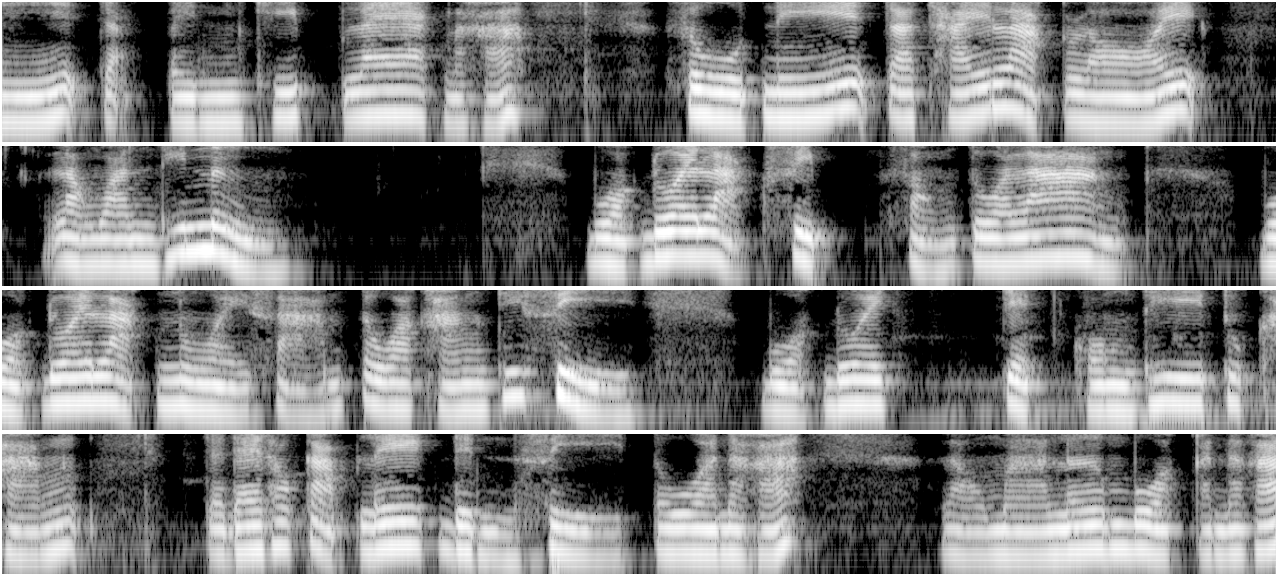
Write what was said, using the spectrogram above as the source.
นี้จะเป็นคลิปแรกนะคะ สูตรนี้จะใช้หลักร้อย รางวัลที่หนึ่งบวกด้วยหลักสิบสองตัวล่าง บวกด้วยหลักหน่วยสามตัวครั้งที่สี่บวกด้วยเจ็ดคงที่ทุกครั้ง จะได้เท่ากับเลขเด่นสี่ตัวนะคะ เรามาเริ่มบวกกันนะคะ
